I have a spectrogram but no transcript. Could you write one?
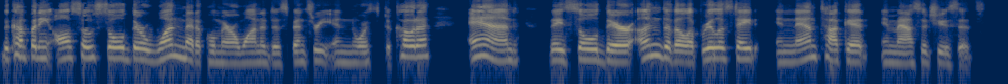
The company also sold their one medical marijuana dispensary in North Dakota and they sold their undeveloped real estate in Nantucket in Massachusetts.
